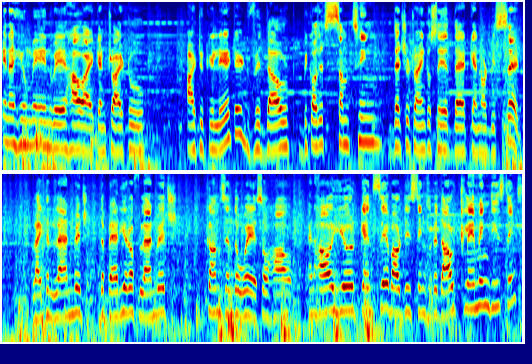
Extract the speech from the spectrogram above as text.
in a humane way how I can try to articulate it without because it's something that you're trying to say that cannot be said. Like the language the barrier of language comes in the way. So how and how you can say about these things without claiming these things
